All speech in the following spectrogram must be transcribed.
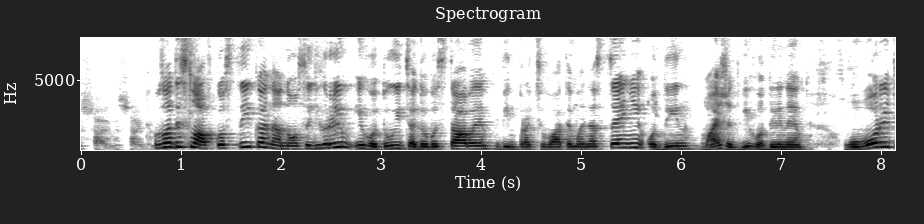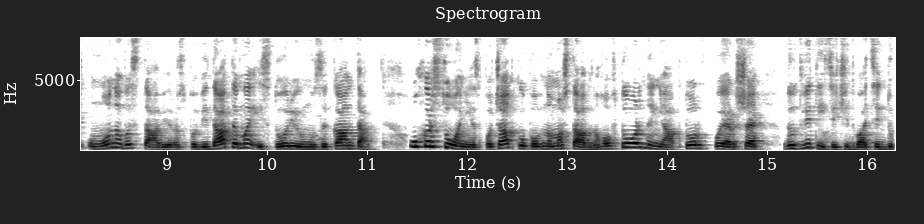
лишай, лишай. Владислав Костика наносить грим і готується до вистави. Він працюватиме на сцені один, майже дві години. Говорить, у моновиставі розповідатиме історію музиканта. У Херсоні з початку повномасштабного вторгнення актор вперше до 2022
